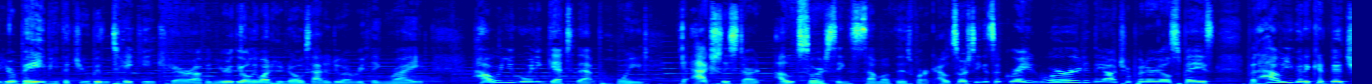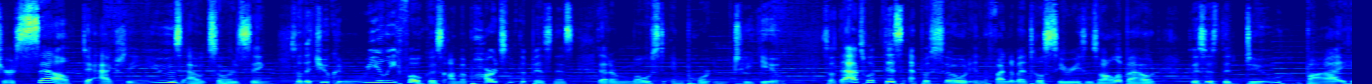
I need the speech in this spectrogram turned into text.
your baby that you've been taking care of and you're the only one who knows how to do everything right how are you going to get to that point to actually start outsourcing some of this work? Outsourcing is a great word in the entrepreneurial space, but how are you going to convince yourself to actually use outsourcing so that you can really focus on the parts of the business that are most important to you? So that's what this episode in the Fundamental series is all about. This is the do, buy,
